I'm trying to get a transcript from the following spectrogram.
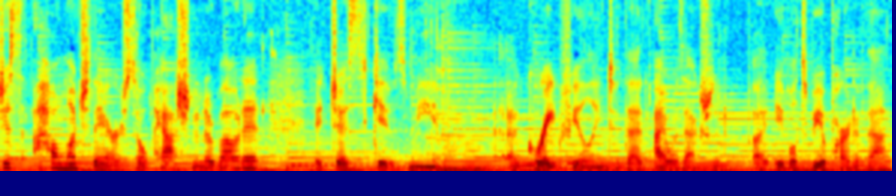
just how much they are so passionate about it, it just gives me a great feeling to that I was actually uh, able to be a part of that.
